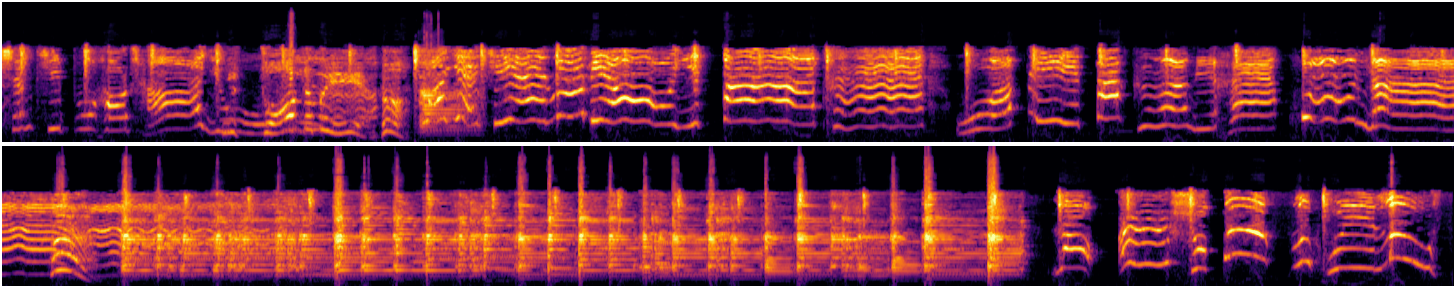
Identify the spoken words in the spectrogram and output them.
身体不好，查有你装的没？我眼前落了一大滩，我比大哥你还困难。老二说八是回老三，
